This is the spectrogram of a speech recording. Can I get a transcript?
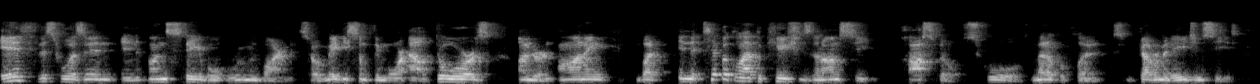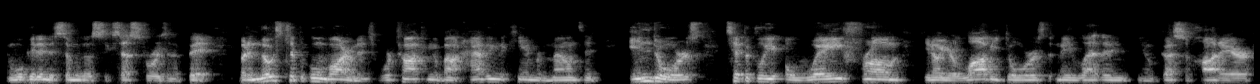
if this was in an unstable room environment. So maybe something more outdoors, under an awning. But in the typical applications that I'm seeing, hospitals, schools, medical clinics, government agencies, and we'll get into some of those success stories in a bit. But in those typical environments, we're talking about having the camera mounted indoors, typically away from you know your lobby doors that may let in you know gusts of hot air,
